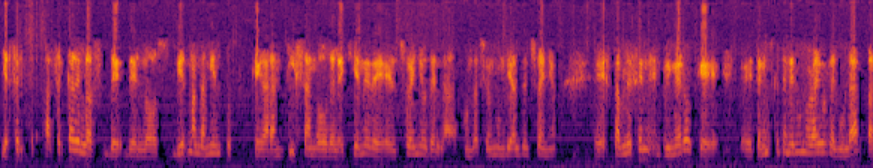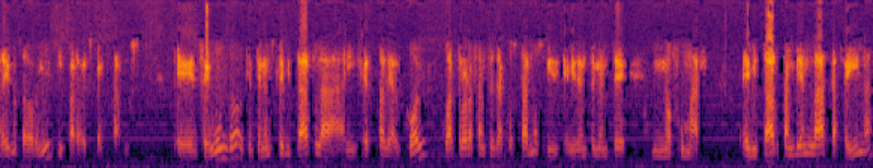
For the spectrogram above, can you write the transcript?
Y acerca, de los de, de los 10 mandamientos que garantizan o de la higiene del sueño de la Fundación Mundial del Sueño, eh, establecen en primero que eh, tenemos que tener un horario regular para irnos a dormir y para despertarnos. Eh, en segundo, que tenemos que evitar la ingesta de alcohol cuatro horas antes de acostarnos y evidentemente no fumar. Evitar también la cafeína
